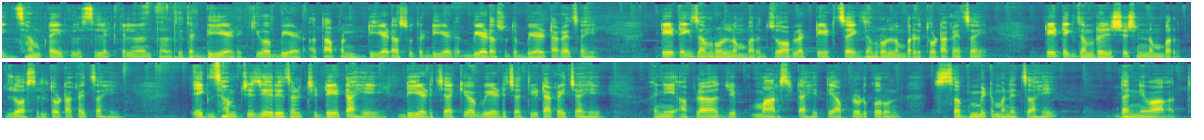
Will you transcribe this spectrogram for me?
एक्झाम टाईपला सिलेक्ट केल्यानंतर तिथं डी एड किंवा बी एड आता आपण डी एड असू तर डी एड बी एड असू तर बी एड टाकायचं आहे. टेट एक्झाम रोल नंबर जो आपला टेटचा एक्झाम रोल नंबर आहे तो टाकायचा आहे. टेट एक्झाम रजिस्ट्रेशन नंबर जो असेल तो टाकायचा आहे. एक्झामची जी रिझल्टची डेट आहे डी एडच्या किंवा बी एडच्या ती टाकायची आहे. आणि आपला जे मार्कशीट आहे ते अपलोड करून सबमिट म्हणायचं आहे. धन्यवाद.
